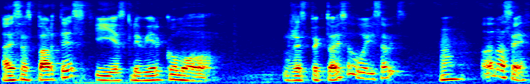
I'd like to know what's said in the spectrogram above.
a esas partes y escribir como respecto a eso, güey, ¿sabes? No, no sé.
